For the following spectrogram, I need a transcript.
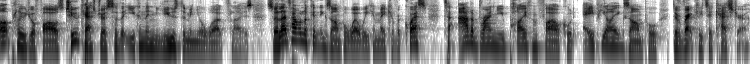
upload your files to Kestra so that you can then use them in your workflows. So let's have a look at an example where we can make a request to add a brand new Python file called API API example directly to Kestra.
